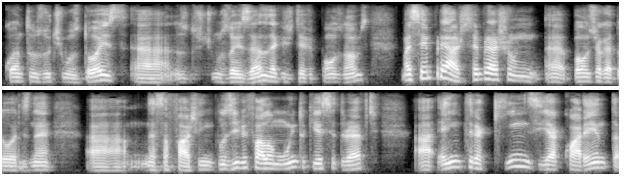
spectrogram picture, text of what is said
quanto os últimos dois, uh, os últimos dois anos, né, que a gente teve bons nomes, mas sempre acho, sempre acham uh, bons jogadores, né, uh, nessa faixa. Inclusive falam muito que esse draft entre a 15 e a 40,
